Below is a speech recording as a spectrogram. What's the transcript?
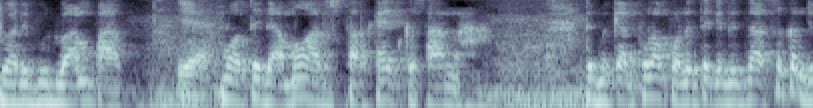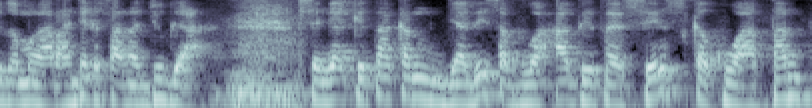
2024. Yeah. Mau tidak mau harus terkait ke sana. Demikian pula politik identitas itu kan juga mengarahnya ke sana juga. Sehingga kita akan menjadi sebuah antitesis kekuatan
